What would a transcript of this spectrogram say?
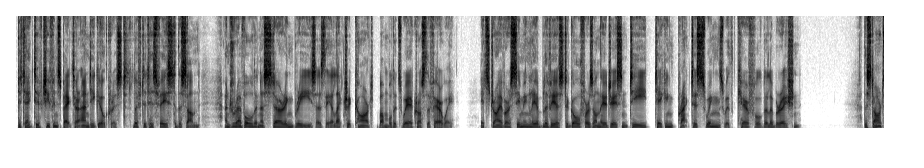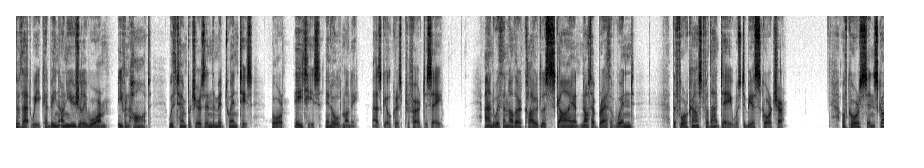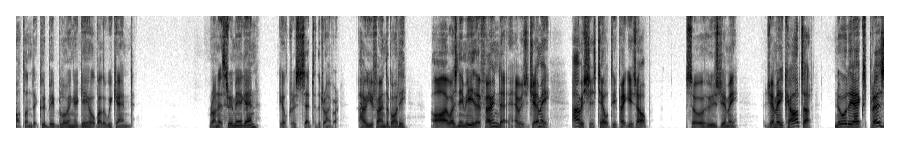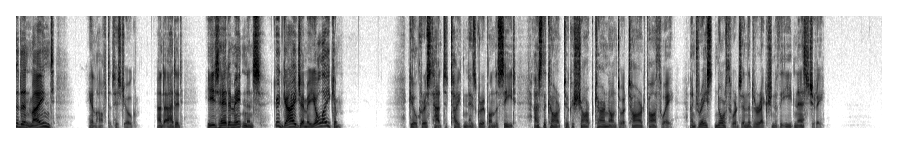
Detective Chief Inspector Andy Gilchrist lifted his face to the sun and revelled in a stirring breeze as the electric cart bumbled its way across the fairway, its driver seemingly oblivious to golfers on the adjacent tee taking practice swings with careful deliberation. The start of that week had been unusually warm, even hot, with temperatures in the mid 20s, or 80s in old money, as Gilchrist preferred to say. And with another cloudless sky and not a breath of wind, the forecast for that day was to be a scorcher. Of course, in Scotland it could be blowing a gale by the weekend. Run it through me again, Gilchrist said to the driver. How you found the body? Oh, it wasn't me that found it. It was Jimmy. I was just told to pick up. So who's Jimmy? Jimmy Carter. No, the ex president, mind. He laughed at his joke and added, He's head of maintenance. Good guy, Jimmy. You'll like him. Gilchrist had to tighten his grip on the seat as the cart took a sharp turn onto a tarred pathway and raced northwards in the direction of the Eden estuary.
